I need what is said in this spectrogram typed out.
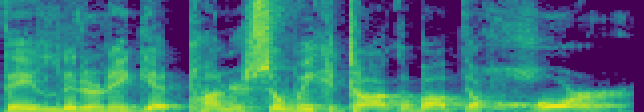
they literally get punished. So we could talk about the horror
